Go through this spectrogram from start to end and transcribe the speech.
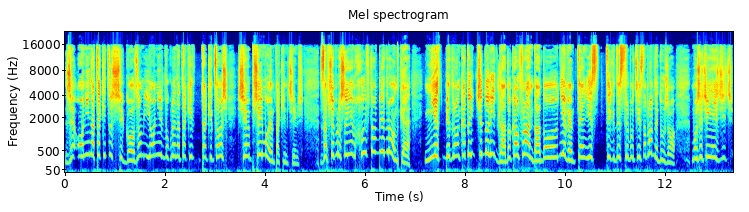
że oni na takie coś się godzą i oni w ogóle na takie, takie coś się przejmują takim czymś. Za przeproszeniem, chuj w tą Biedronkę. Nie Biedronka, to idźcie do Lidla, do Kauflanda, do, nie wiem, te jest, tych dystrybucji jest naprawdę dużo. Możecie jeździć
